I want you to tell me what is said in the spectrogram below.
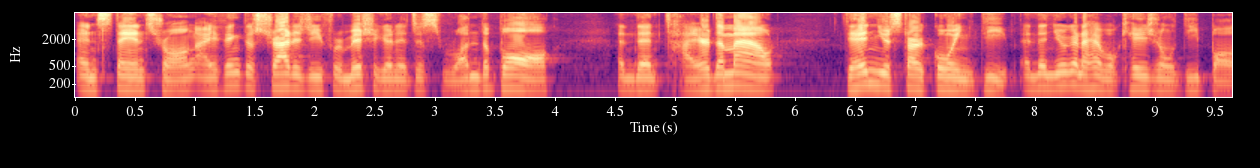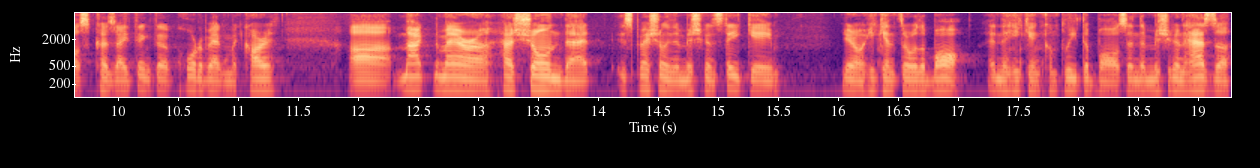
and stand strong, I think the strategy for Michigan is just run the ball and then tire them out. Then you start going deep, and then you're gonna have occasional deep balls because I think the quarterback McCarthy, uh, McNamara has shown that, especially in the Michigan State game, you know he can throw the ball and then he can complete the balls, and the Michigan has the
